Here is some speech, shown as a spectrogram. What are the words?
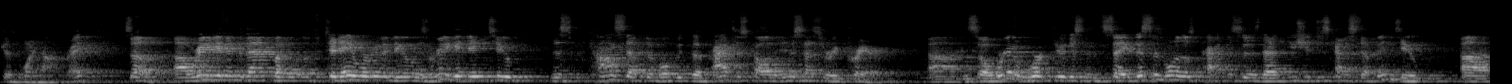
Because why not, right? So uh, we're going to get into that. But today what we're going to do is we're going to get into this concept of what we, the practice called intercessory prayer. Uh, and so we're going to work through this and say this is one of those practices that you should just kind of step into. Uh,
